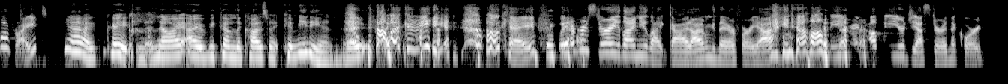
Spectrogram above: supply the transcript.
All right. Yeah, great. Now I, I've become the cosmic comedian, right? now a comedian. Okay. Whatever yeah. storyline you like, God, I'm there for you. You know, I'll be I'll be your jester in the court.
